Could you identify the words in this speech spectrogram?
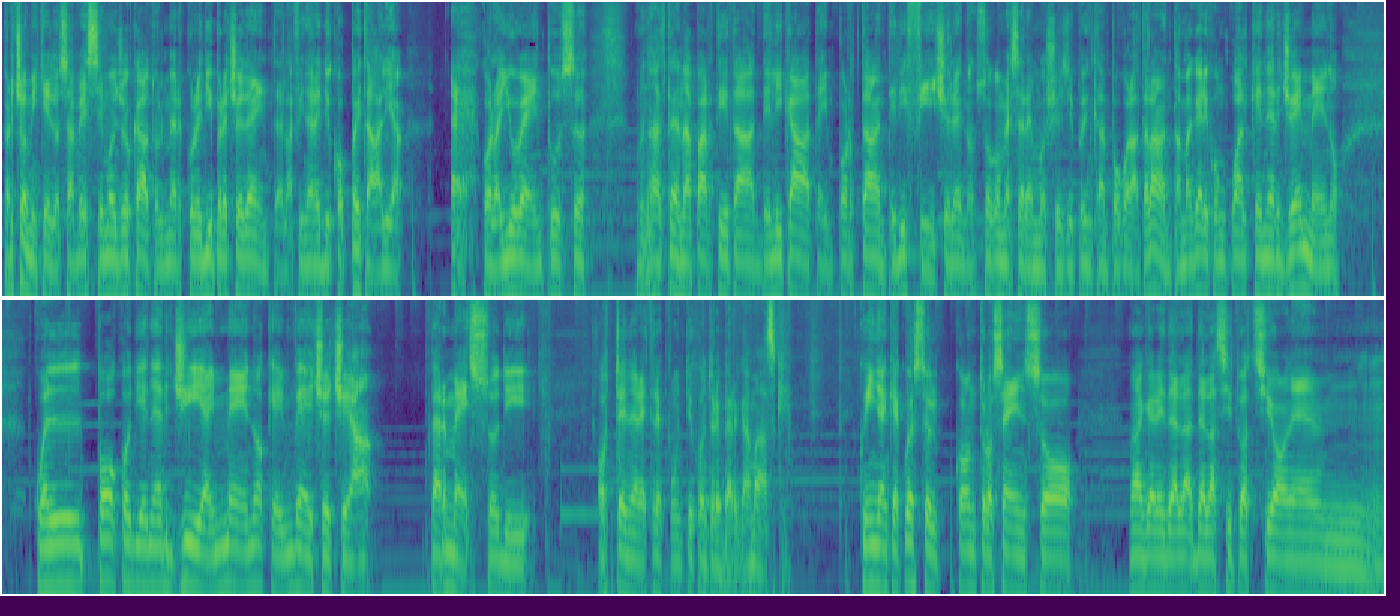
Perciò mi chiedo se avessimo giocato il mercoledì precedente la finale di Coppa Italia, eh, con la Juventus, una, una partita delicata, importante, difficile, non so come saremmo scesi poi in campo con l'Atalanta, magari con qualche energia in meno, quel poco di energia in meno che invece ci ha permesso di ottenere tre punti contro i bergamaschi. Quindi anche questo è il controsenso magari della, della situazione, mm,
